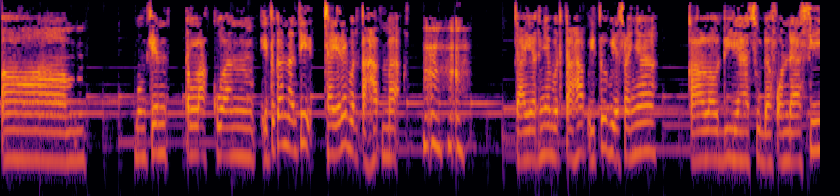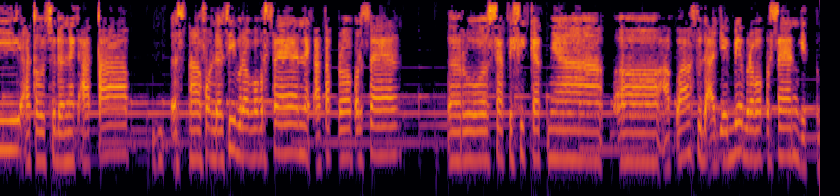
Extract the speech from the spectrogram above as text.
um, mungkin perlakuan itu kan nanti cairnya bertahap mbak. Cairnya bertahap itu biasanya kalau dia sudah fondasi atau sudah naik atap, nah, fondasi berapa persen, naik atap berapa persen, terus sertifikatnya uh, apa sudah AJB berapa persen gitu.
